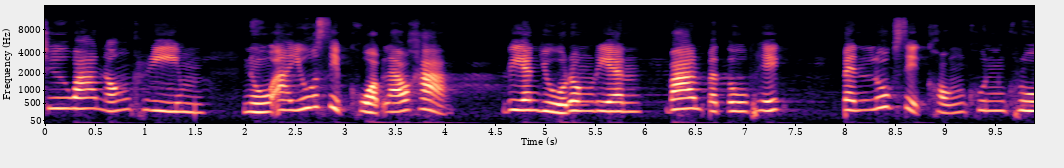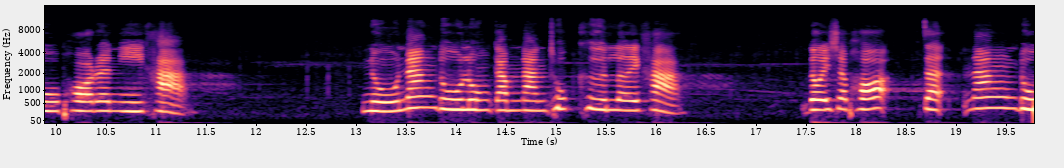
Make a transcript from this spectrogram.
ชื่อว่าน้องครีม หนูอายุสิบขวบแล้วค่ะ เรียนอยู่โรงเรียนบ้านประตูพริก เป็นลูกศิษย์ของคุณครูพรณีค่ะ หนูนั่งดูลุงกำนันทุกคืนเลยค่ะ โดยเฉพาะจะนั่งดู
